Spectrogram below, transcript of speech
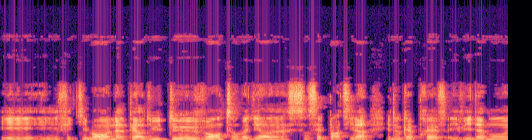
et, effectivement, on a perdu deux ventes, on va dire, euh, sur cette partie-là. Et donc après, évidemment,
